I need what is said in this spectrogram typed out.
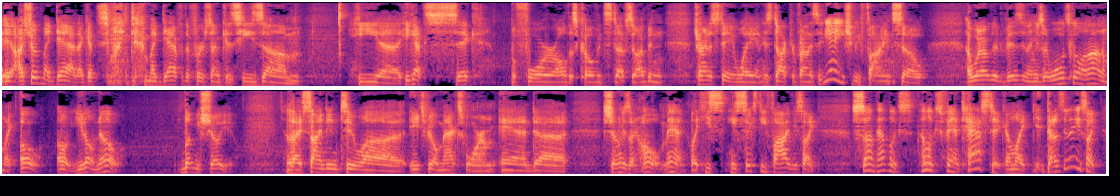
I showed my dad. I got to see my my dad for the first time because he's um he uh, he got sick before all this COVID stuff. So I've been trying to stay away, and his doctor finally said, "Yeah, you should be fine." So I went over there to visit him. He's like, "Well, what's going on?" I'm like, "Oh, oh, you don't know? Let me show you." I signed into uh, HBO Max for him, and uh, showed him. He's like, "Oh man, like he's he's 65." He's like, "Son, that looks that looks fantastic." I'm like, "Doesn't it?" He's like.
